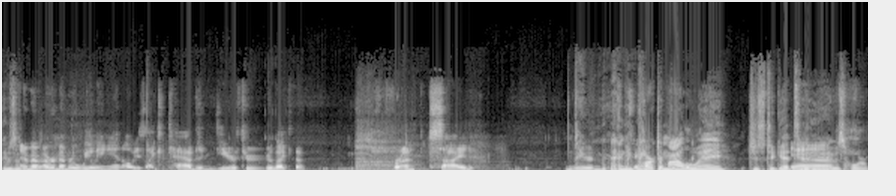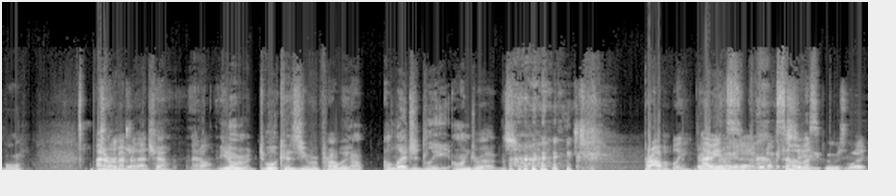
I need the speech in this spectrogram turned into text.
It was. I A, remember. I remember wheeling in all these like cabs and gear through like the front side. Weird. and you parked a mile away just to get to. Yeah. It was horrible. I don't remember that show at all. You don't well because you were probably on, allegedly on drugs. Probably. We're I mean, we're not gonna. We're not gonna some say of us, who's what.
